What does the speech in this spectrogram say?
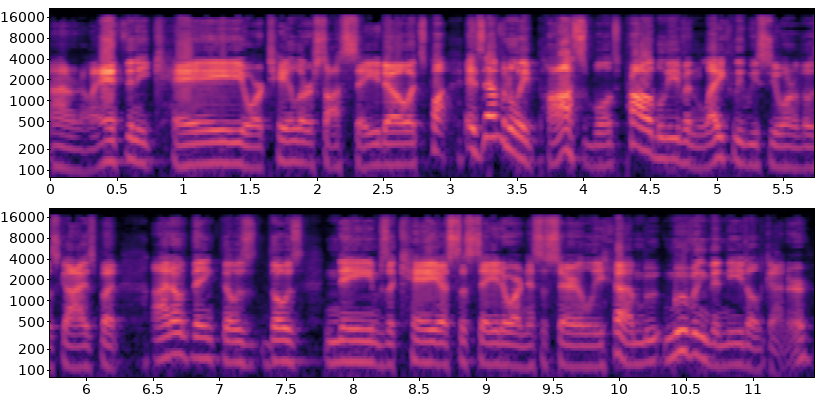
I don't know, Anthony Kay or Tayler Saucedo. It's po- it's definitely possible. It's probably even likely we see one of those guys, but I don't think those those names, a Kay or Saucedo, are necessarily uh, mo- moving the needle, Gunner.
